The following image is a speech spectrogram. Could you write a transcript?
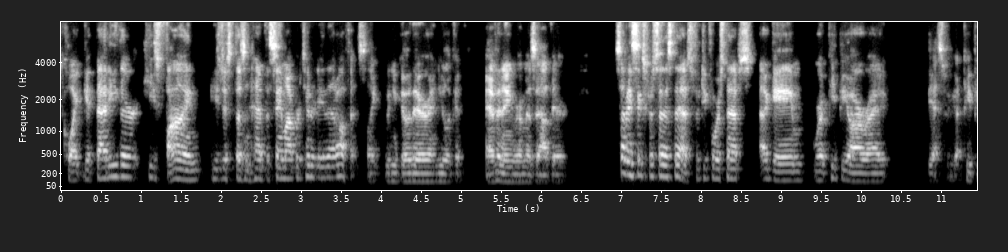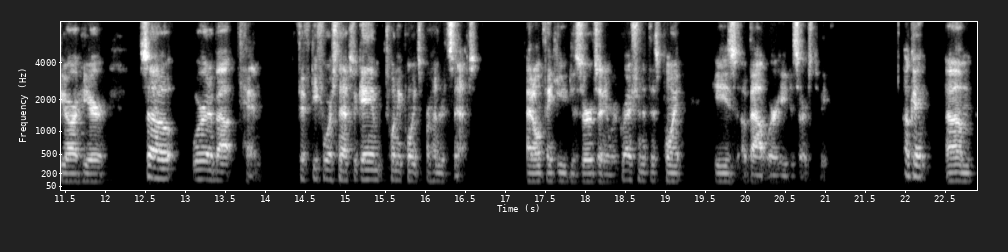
quite get that either. He's fine. He just doesn't have the same opportunity in that offense. Like when you go there and you look at Evan Engram is out there, 76% of snaps, 54 snaps a game. We're at PPR, right? Yes, we've got PPR here. So we're at about 10, 54 snaps a game, 20 points per 100 snaps. I don't think he deserves any regression at this point. He's about where he deserves to be. Okay. Um,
